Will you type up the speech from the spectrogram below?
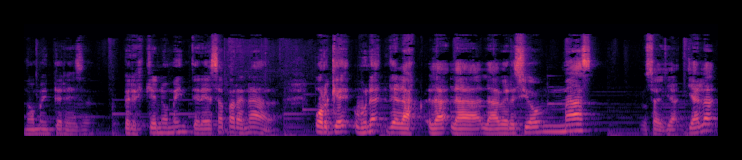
no me interesa. Pero es que no me interesa para nada. Porque una de las- la, la- la versión más. O sea, ya, ya, la,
